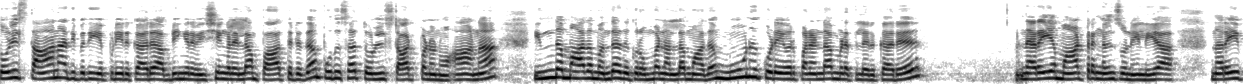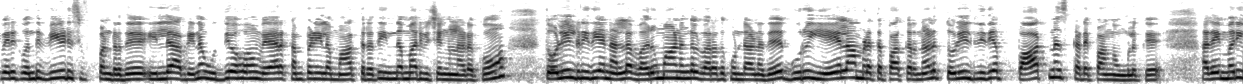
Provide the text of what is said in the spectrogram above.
தொழில் ஸ்தானாதிபதி எப்படி இருக்காரு அப்படிங்கிற விஷயங்கள் எல்லாம் பார்த்துட்டு தான் புதுசாக தொழில் ஸ்டார்ட் பண்ணணும். ஆனால் இந்த மாதம் வந்து அதுக்கு ரொம்ப நல்ல மாதம். மூணு கூடையவர் பன்னெண்டாம் இடத்துல இருக்காரு. நிறைய மாற்றங்கள்னு சொன்னேன் இல்லையா? நிறைய பேருக்கு வந்து வீடு ஷிஃப்ட் பண்ணுறது இல்லை அப்படின்னா உத்தியோகம் வேறு கம்பெனியில் மாற்றுறது இந்த மாதிரி விஷயங்கள் நடக்கும். தொழில் ரீதியாக நல்ல வருமானங்கள் வரதுக்குண்டானது குரு ஏழாம் இடத்தை பார்க்கறதுனால தொழில் ரீதியாக பார்ட்னர்ஸ் கிடைப்பாங்க உங்களுக்கு. அதே மாதிரி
